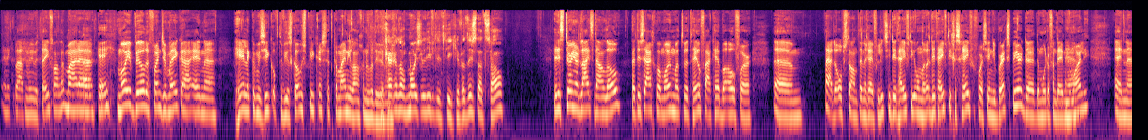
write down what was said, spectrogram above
en ik laat hem nu meteen vallen. Maar uh, mooie beelden van Jamaica en uh, heerlijke muziek op de bioscoopspeakers. Het kan mij niet lang genoeg duren. We krijgen nog het mooiste liefdesliedje. Wat is dat, Sal? Dit is Turn Your Lights Down Low. Dat is eigenlijk wel mooi, omdat we het heel vaak hebben over... Um, nou ja, de opstand en de revolutie. Dit heeft hij, onder, dit heeft hij geschreven voor Cindy Braxpear, de, de moeder van Damian Marley. En uh,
